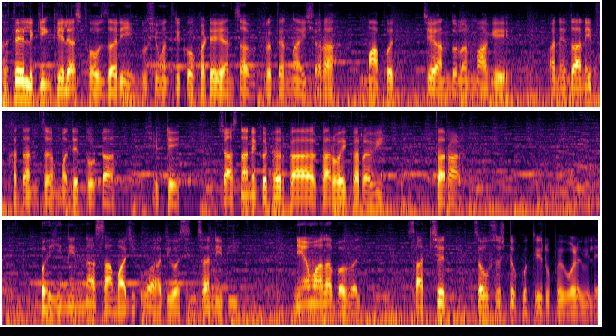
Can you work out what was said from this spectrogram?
खते लिकिंग केल्यास फौजदारी कृषीमंत्री कोकाटे यांचा विक्रेत्यांना इशारा माफतचे आंदोलन मागे. अनुदानित खतांचा मध्ये तोटा शेटे. शासनाने कठोर का कारवाई करावी तराळ. बहिणींना सामाजिक व आदिवासींचा निधी. नियमाला बगल. सातशे चौसष्ट कोटी रुपये वळविले.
